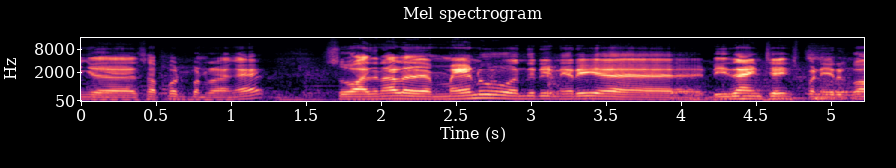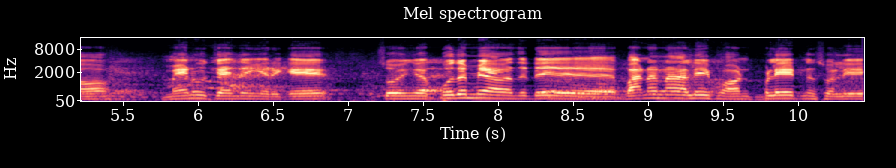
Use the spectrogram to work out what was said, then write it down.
இங்கே சப்போர்ட் பண்ணுறாங்க ஸோ அதனால் மெனு வந்துட்டு நிறைய டிசைன் சேஞ்ச் பண்ணியிருக்கோம். மெனு சேஞ்சிங் இருக்குது ஸோ இங்கே புதுமையாக வந்துட்டு பனானா லீஃப் ஆன் பிளேட்னு சொல்லி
